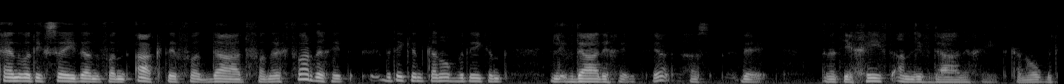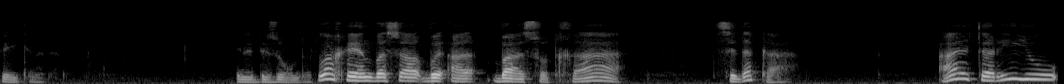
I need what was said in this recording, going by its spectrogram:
En wat ik zei dan van acte, van daad, van rechtvaardigheid, betekent, kan ook betekenen liefdadigheid. Ja, als de, dat je geeft aan liefdadigheid, kan ook betekenen dat. In het bijzonder. Lachen basotcha tzedaka. Altariu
